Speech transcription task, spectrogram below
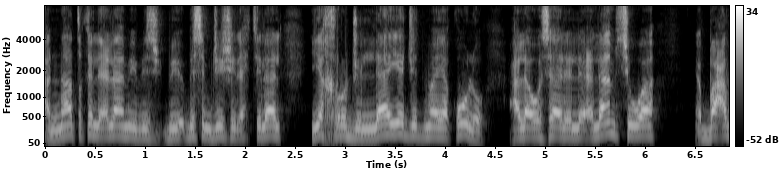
الناطق الإعلامي باسم جيش الاحتلال يخرج لا يجد ما يقوله على وسائل الإعلام سوى بعض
